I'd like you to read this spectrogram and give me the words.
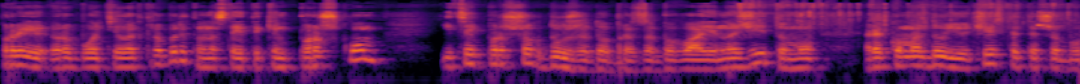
при роботі електробриту вона стає таким порошком, і цей порошок дуже добре забиває ножі, тому рекомендую чистити, щоб е,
